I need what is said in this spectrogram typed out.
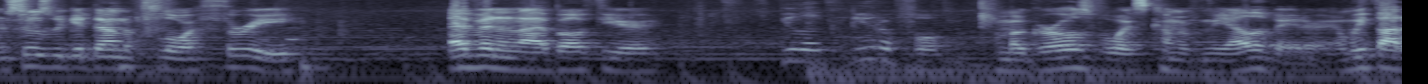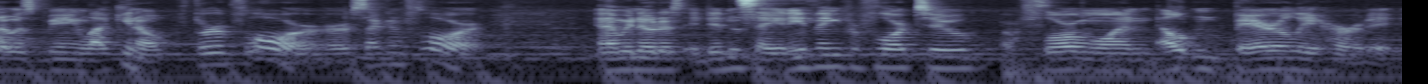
As soon as we get down to floor three, Evan and I both hear, "You look beautiful," from a girl's voice coming from the elevator, and we thought it was being like, you know, third floor or second floor. And we noticed it didn't say anything for floor two or floor one. Elton barely heard it.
